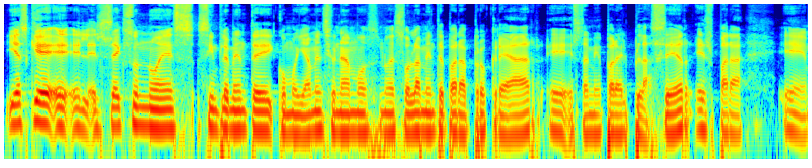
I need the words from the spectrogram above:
Y es que eh, el, sexo no es simplemente, como ya mencionamos, no es solamente para procrear, eh, es también para el placer, es para eh,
